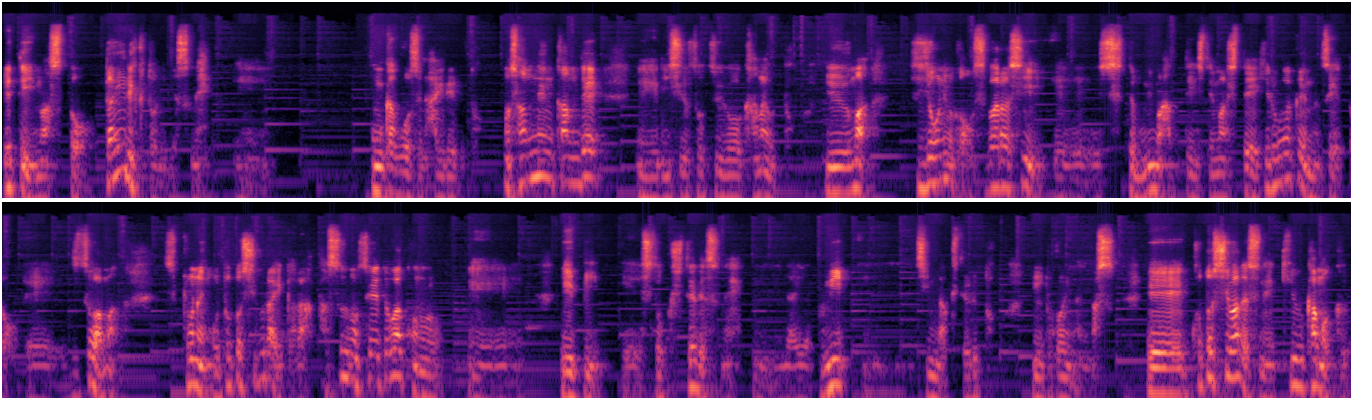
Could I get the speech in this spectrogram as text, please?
得ていますと、ダイレクトにですね、えー、本科コースに入れると。まあ、3年間で、えー、履修卒業を叶うという、まあ、非常に素晴らしい、えー、システムにも発展してまして、広学園の生徒、えー、実は、まあ、去年、一昨年ぐらいから多数の生徒がこの、えー AP、取得してですね、大学に進学しているというところになります。えー、今年はですね、9科目、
